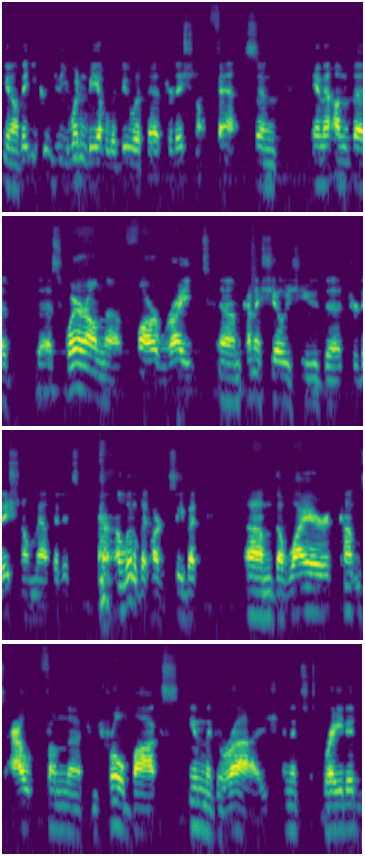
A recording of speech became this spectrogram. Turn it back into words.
you know that you you wouldn't be able to do with a traditional fence. And and on the the square on the far right um, kind of shows you the traditional method. It's a little bit hard to see, but um, the wire comes out from the control box in the garage and it's braided.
